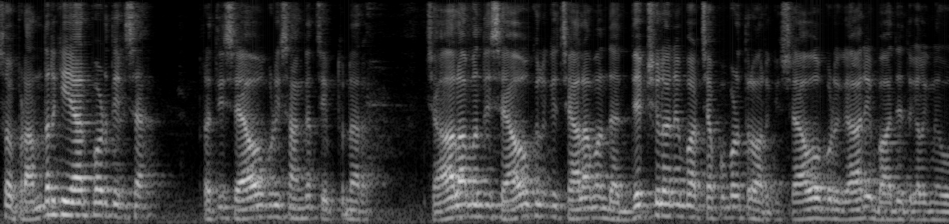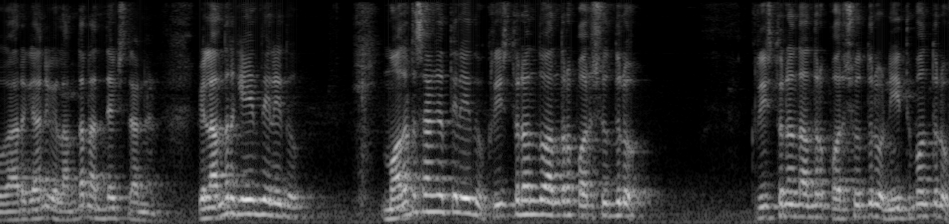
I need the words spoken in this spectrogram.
సో ఇప్పుడు అందరికీ ఏర్పాటు తెలుసా? ప్రతి సేవకుడి సంగతి చెప్తున్నారా? చాలామంది సేవకులకి చాలామంది అధ్యక్షులు అనే వారు చెప్పబడుతున్నారు వారికి సేవకుడు కానీ బాధ్యత కలిగిన వారు కానీ వీళ్ళందరిని అధ్యక్షుడు అన్నాడు. వీళ్ళందరికీ ఏం తెలియదు మొదటి సంగతి తెలియదు క్రీస్తునందు అందరూ పరిశుద్ధులు. క్రీస్తునందు అందరూ పరిశుద్ధులు నీతిమంతులు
